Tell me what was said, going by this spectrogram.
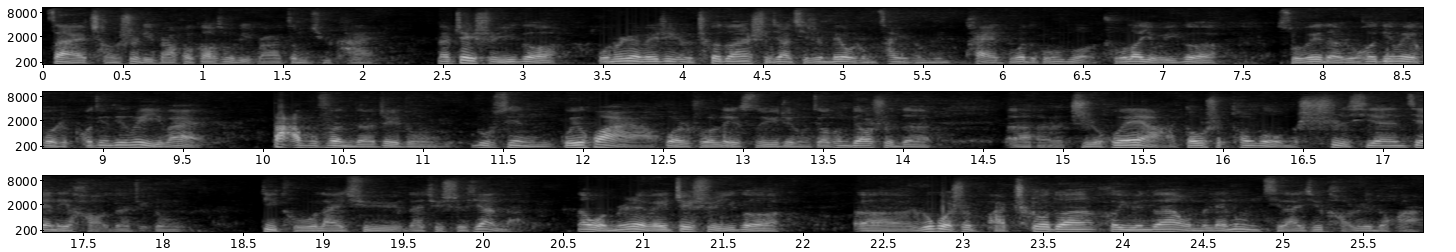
在城市里边或高速里边这么去开。那这是一个，我们认为这个车端实际上其实没有什么参与什么太多的工作，除了有一个所谓的融合定位或者高精定位以外，大部分的这种路线规划呀，或者说类似于这种交通标识的呃指挥啊，都是通过我们事先建立好的这种地图来去来去实现的。那我们认为这是一个呃，如果是把车端和云端我们联动起来去考虑的话，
